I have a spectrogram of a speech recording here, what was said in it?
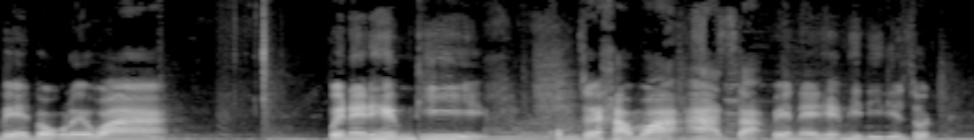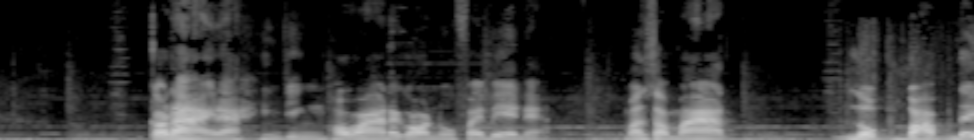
เบดบอกเลยว่า เป็นไอเทมที่ผมใช้คำว่าอาจจะเป็นไอเทมที่ดีที่สุด ก็ได้นะ จริง ๆ เพราะว่าแต่ก่อนนูไฟเบดเนี่ย มันสามารถ ลบบัฟได้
